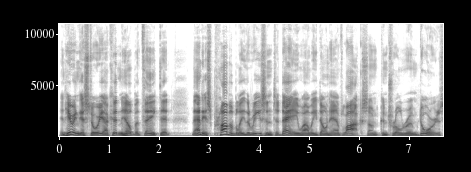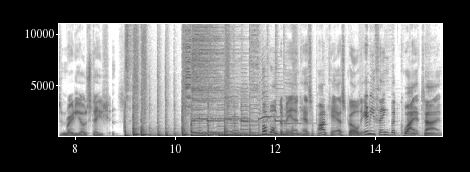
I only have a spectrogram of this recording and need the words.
And hearing this story, I couldn't help but think that that is probably the reason today why we don't have locks on control room doors and radio stations. Hope on Demand has a podcast called Anything But Quiet Time.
